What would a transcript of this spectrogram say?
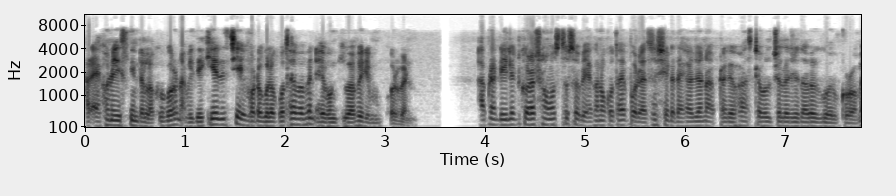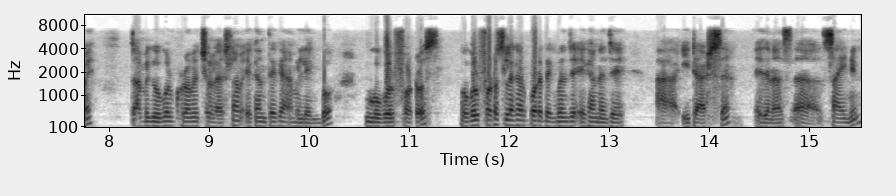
আর এখন এই স্ক্রিনটা লক্ষ্য করুন, আমি দেখিয়ে দিচ্ছি এই ফটোগুলো কোথায় পাবেন এবং কীভাবে রিমুভ করবেন। আপনার ডিলিট করা সমস্ত ছবি এখনও কোথায় পড়ে আছে সেটা দেখার জন্য আপনাকে ফার্স্ট অফ অল চলে যেতে হবে গুগল ক্রোমে তো আমি গুগল ক্রোমে চলে আসলাম। এখান থেকে আমি লিখব গুগল ফটোস গুগল ফটোস লেখার পরে দেখবেন যে এখানে যে এটা আসছে যে সাইন ইন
